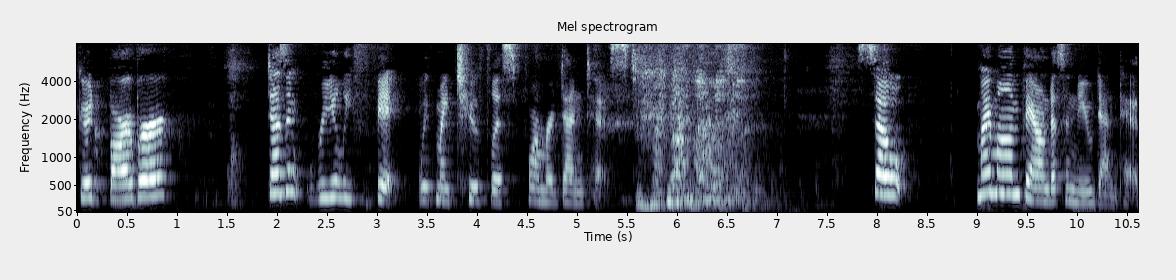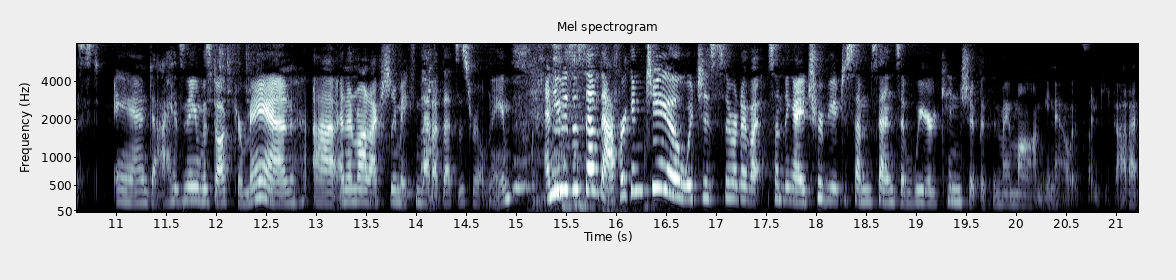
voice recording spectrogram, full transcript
good barber doesn't really fit with my toothless former dentist. so my mom found us a new dentist, and uh, his name was Dr. Mann, uh, and I'm not actually making that up, that's his real name. And he was a South African Jew, which is sort of a, something I attribute to some sense of weird kinship with my mom, you know, it's like you gotta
